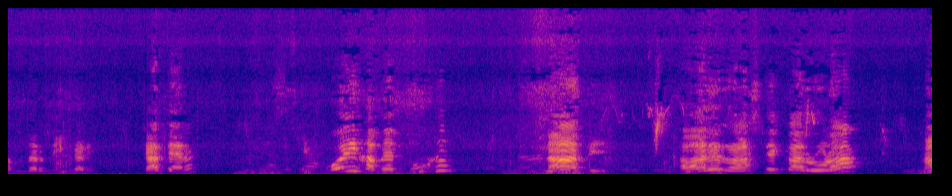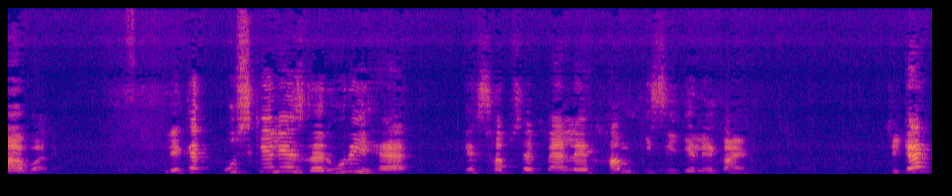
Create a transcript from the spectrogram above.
हमदर्दी करे। चाहते हैं ना? कि कोई हमें दुख ना दे। हमारे रास्ते का रोड़ा ना बने। लेकिन उसके लिए ज़रूरी है कि सबसे पहले हम किसी के लिए काइंड हो। ठीक है?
